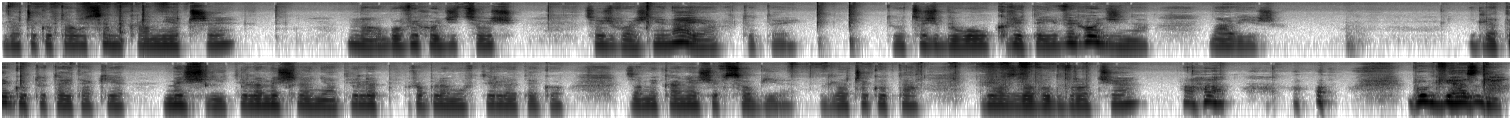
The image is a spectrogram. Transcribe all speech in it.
Dlaczego ta ósemka mieczy? No, bo wychodzi coś, coś właśnie na jaw tutaj. Tu coś było ukryte i wychodzi na, na wierzch. I dlatego tutaj takie myśli, tyle myślenia, tyle problemów, tyle tego zamykania się w sobie. Dlaczego ta gwiazda w odwrocie? Bo gwiazda,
